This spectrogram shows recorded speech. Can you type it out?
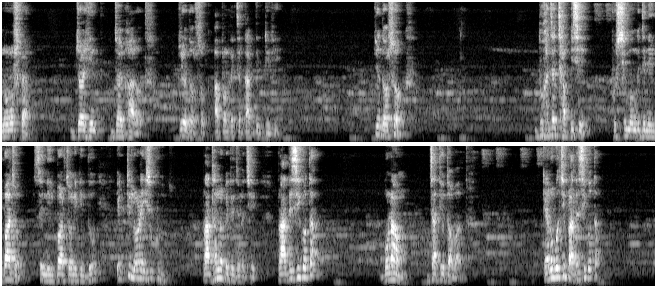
নমস্কার। জয় হিন্দ, জয় ভারত। প্রিয় দর্শক, আপনারা দেখছেন কাকদ্বীপ টিভি। প্রিয় দর্শক দু হাজার ছাব্বিশে পশ্চিমবঙ্গে যে নির্বাচন, সেই নির্বাচনে কিন্তু একটি লড়াই ইস্যু খুব প্রাধান্য পেতে চলেছে। প্রাদেশিকতা, বনাম, জাতীয়তাবাদ। কেন বলছি প্রাদেশিকতা?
